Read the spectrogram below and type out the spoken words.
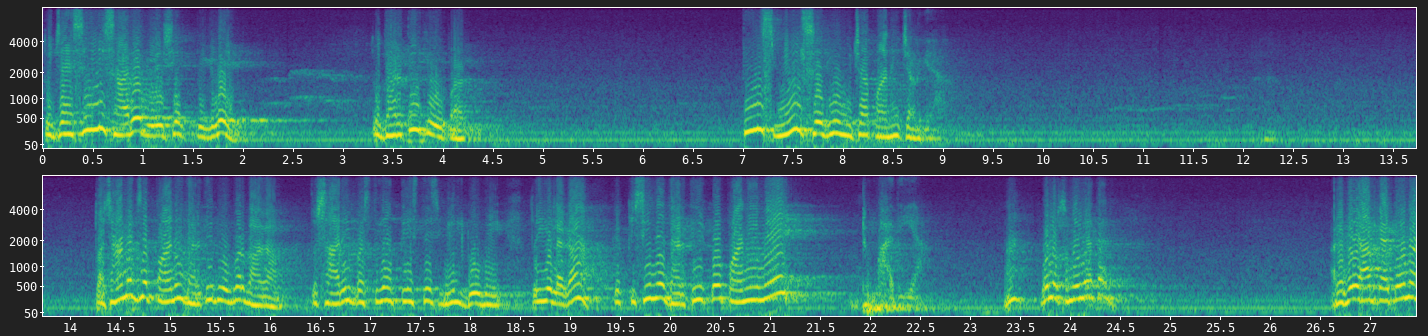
तो जैसे ही सारे ग्लेशियर पिघले तो धरती के ऊपर तीस मील से भी ऊँचा पानी चढ़ गया। तो अचानक जब पानी धरती पे ऊपर भागा तो सारी बस्तियाँ तीस तीस मील डूबी तो ये लगा कि किसी ने धरती को पानी में डुबा दिया। हा? बोलो, समझ आता है? अरे भाई, आप कहते हो ना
